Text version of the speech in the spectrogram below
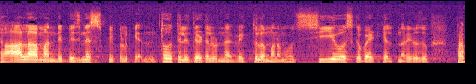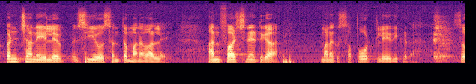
చాలామంది బిజినెస్ పీపుల్కి ఎంతో తెలివితేటలు ఉన్న వ్యక్తులు మనము సీఈఓస్కి బయటికి వెళ్తున్నారు. ఈరోజు ప్రపంచాన్ని వెళ్ళే సీఈఓస్ అంతా మన వాళ్ళే. అన్ఫార్చునేట్గా మనకు సపోర్ట్ లేదు ఇక్కడ. సో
